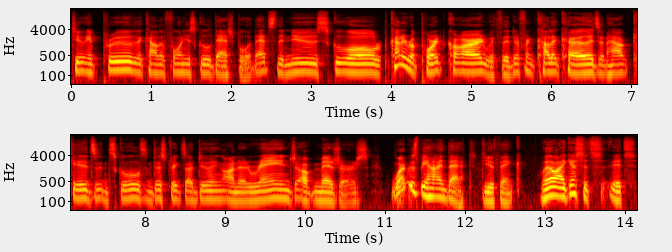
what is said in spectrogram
to improve the California School Dashboard. That's the new school kind of report card with the different color codes and how kids in schools and districts are doing on a range of measures. What was behind that, do you think? Well, I guess it's it's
